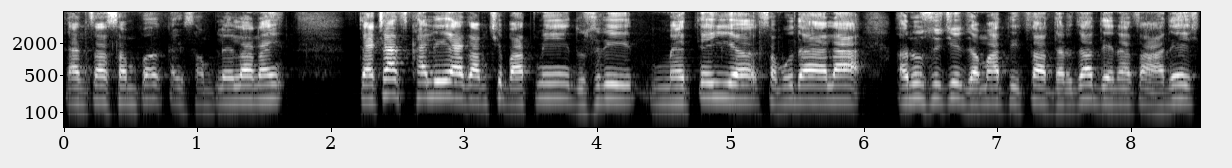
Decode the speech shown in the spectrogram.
त्यांचा संप काही संपलेला नाही. त्याच्याच खाली आज आमची बातमी. दुसरी मैतेय समुदायाला अनुसूचित जमातीचा दर्जा देण्याचा आदेश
